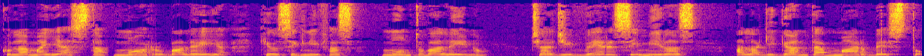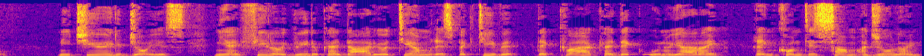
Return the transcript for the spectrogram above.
con la maiesta morro baleia, quio signifas monto baleno, cia gi vere similas alla giganta marbesto. Ni ciui gioies, niai filoi Guido cae Dario tiam respective dec qua cae dec uno iarai rencontis sam agiuloin.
